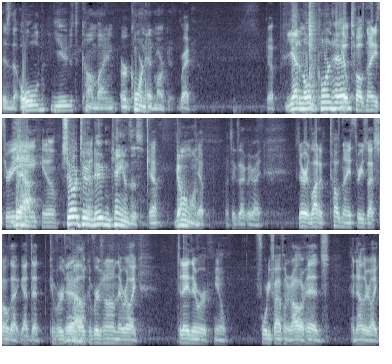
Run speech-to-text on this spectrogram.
is the old used combine or corn head market. Right. Yep. You had an old corn The head, old twelve ninety three. Yeah. You know. show it to Yeah. a dude in Kansas. Yep. Go on. Yep. That's exactly right. There are a lot of twelve ninety threes I saw that got that conversion, Yeah. milo conversion on them. They were like today they were you know forty five hundred dollar heads, and now they're like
